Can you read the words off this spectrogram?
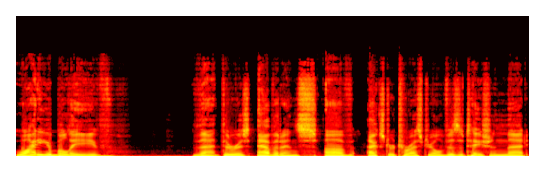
Why do you believe that there is evidence of extraterrestrial visitation that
